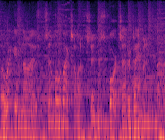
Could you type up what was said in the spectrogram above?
the recognized symbol of excellence in sports entertainment.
